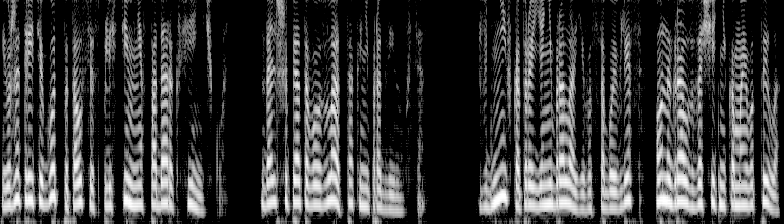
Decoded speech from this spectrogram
и уже третий год пытался сплести мне в подарок фенечку. Дальше пятого узла так и не продвинулся. В дни, в которые я не брала его с собой в лес, он играл в защитника моего тыла,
